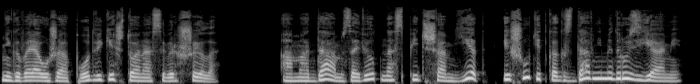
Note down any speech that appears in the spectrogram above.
не говоря уже о подвиге, что она совершила. А мадам зовет нас пить шамьет и шутит, как с давними друзьями.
